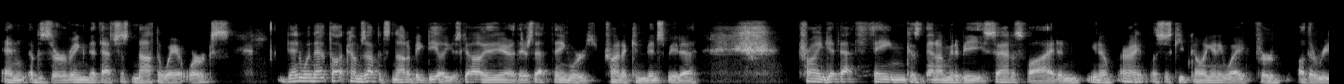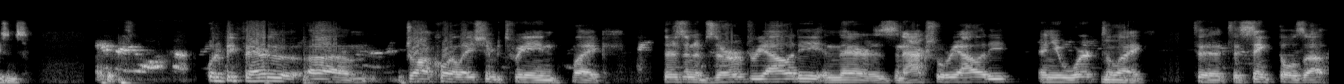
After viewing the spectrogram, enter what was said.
and observing that that's just not the way it works, then when that thought comes up, it's not a big deal. You just go, oh, yeah, there's that thing where it's trying to convince me to try and get that thing because then I'm going to be satisfied. And, you know, all right, let's just keep going anyway for other reasons. Would it be fair to um, draw a correlation between like there's an observed reality and there's an actual reality, and you work to mm. like to to sync those up?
